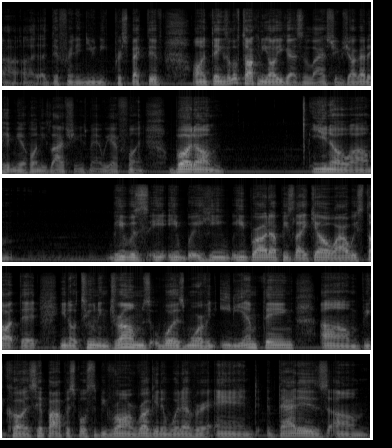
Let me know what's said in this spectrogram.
a, a different and unique perspective on things. I love talking to all you guys in the live streams. Y'all got to hit me up on these live streams man. We have fun. But um you know um he was he he he brought up he's like yo i always thought that you know tuning drums was more of an edm thing um because hip-hop is supposed to be raw and rugged and whatever and that is um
